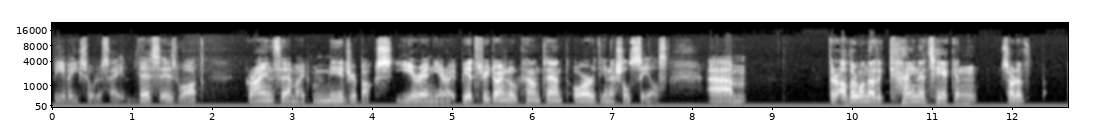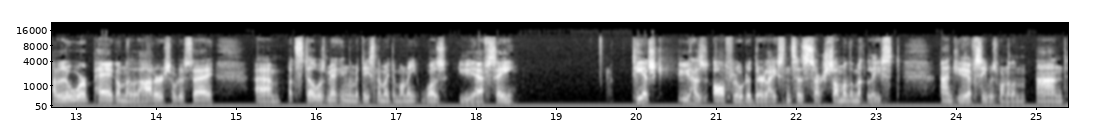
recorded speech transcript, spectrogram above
baby, so to say. This is what grinds them out major bucks year in, year out, be it through download content or the initial sales. Um, their other one that had kind of taken sort of a lower peg on the ladder, so to say, um, but still was making them a decent amount of money was UFC. THQ has offloaded their licenses, or some of them at least, and UFC was one of them. And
